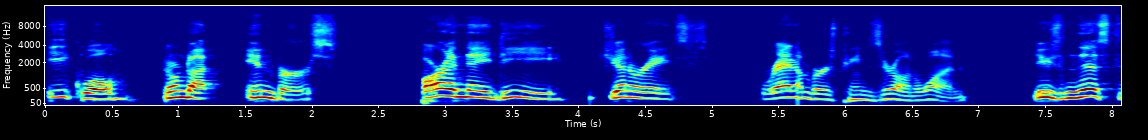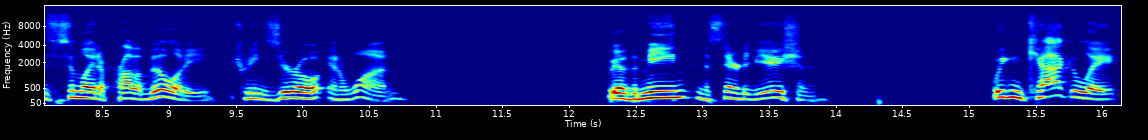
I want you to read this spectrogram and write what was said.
Equal norm dot inverse RAND generates random numbers between 0 and 1. Using this to simulate a probability between 0 and 1, we have the mean and the standard deviation. We can calculate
